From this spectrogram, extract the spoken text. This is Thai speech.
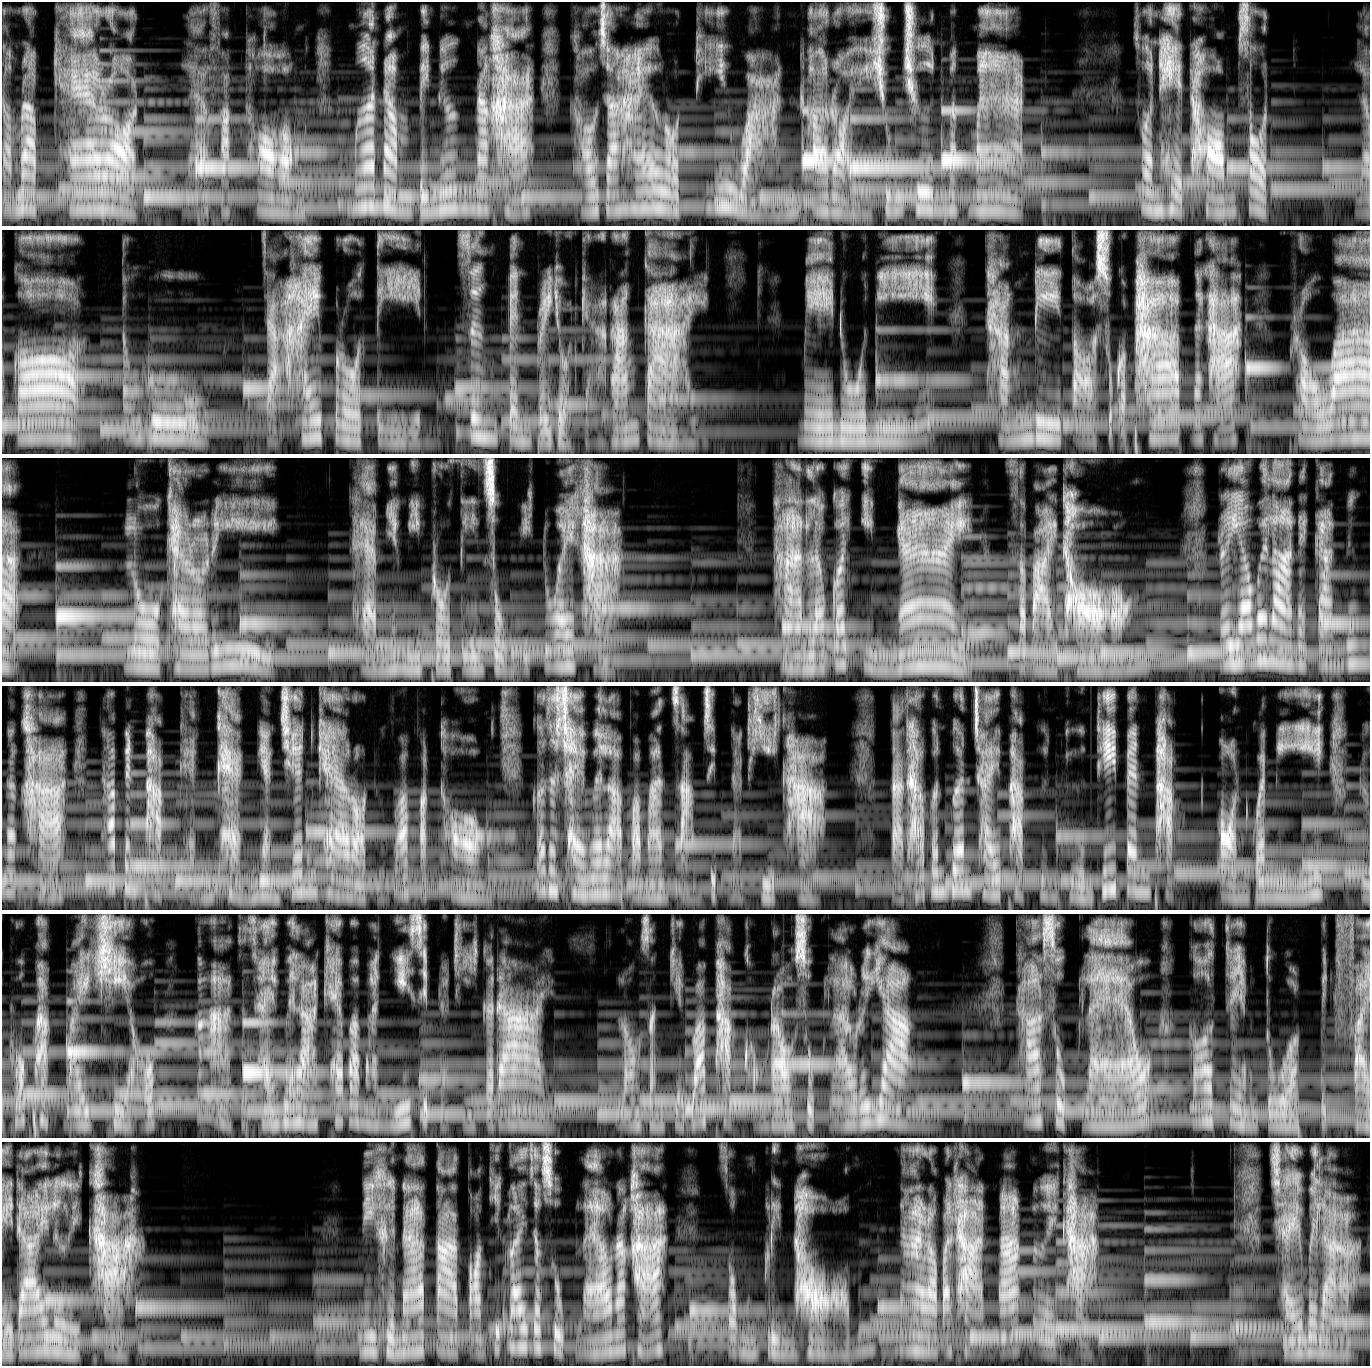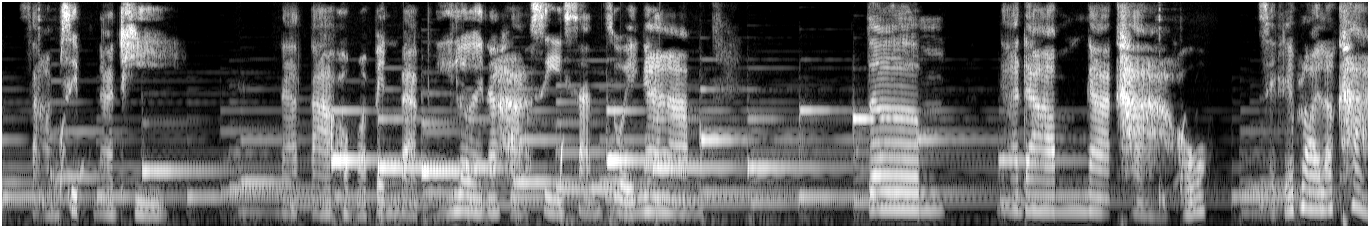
สำหรับแครอทและฟักทองเมื่อนำไปนึ่งนะคะ เขาจะให้รสที่หวานอร่อยชุ่มชื่นมากๆ ส่วนเห็ดหอมสด แล้วก็เต้าหู้จะให้โปรตีน ซึ่งเป็นประโยชน์แก่ร่างกาย เมนูนี้ทั้งดีต่อสุขภาพนะคะ เพราะว่า low calorie แถมยังมีโปรตีนสูงอีกด้วยค่ะ ทานแล้วก็อิ่มง่าย สบายท้อง ระยะเวลาในการนึ่งนะคะ ถ้าเป็นผักแข็งๆ อย่างเช่นแครอทหรือว่าฟักทอง ก็จะใช้เวลาประมาณ 30 นาทีค่ะ แต่ถ้าเพื่อนๆใช้ผักอื่นๆ ที่เป็นผักอ่อนกว่านี้ หรือพวกผักใบเขียว ก็อาจจะใช้เวลาแค่ประมาณ 20 นาทีก็ได้ ลองสังเกตว่าผักของเราสุกแล้วหรือยัง ถ้าสุกแล้วก็เตรียมตัวปิดไฟได้เลยค่ะ นี่คือหน้าตาตอนที่ใกล้จะสุกแล้วนะคะส่งกลิ่นหอมน่ารับประทานมากเลยค่ะ ใช้เวลา 30 นาที หน้าตาออกมาเป็นแบบนี้เลยนะคะ สีสันสวยงาม เติมงาดำงาขาว เสร็จเรียบร้อยแล้วค่ะ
